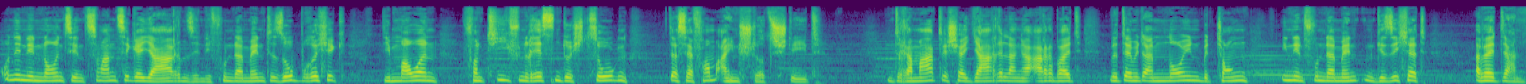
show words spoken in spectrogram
und in den 1920er Jahren sind die Fundamente so brüchig, die Mauern von tiefen Rissen durchzogen, dass er vorm Einsturz steht. In dramatischer jahrelanger Arbeit wird er mit einem neuen Beton in den Fundamenten gesichert, aber dann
